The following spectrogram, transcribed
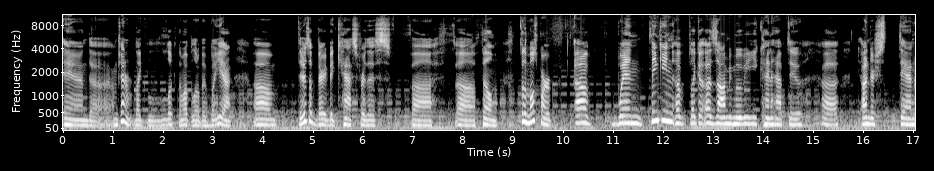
and uh, I'm trying to like look them up a little bit, but yeah, um, there's a very big cast for this uh, uh, film. For the most part, uh, when thinking of like a, a zombie movie, you kind of have to uh, understand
